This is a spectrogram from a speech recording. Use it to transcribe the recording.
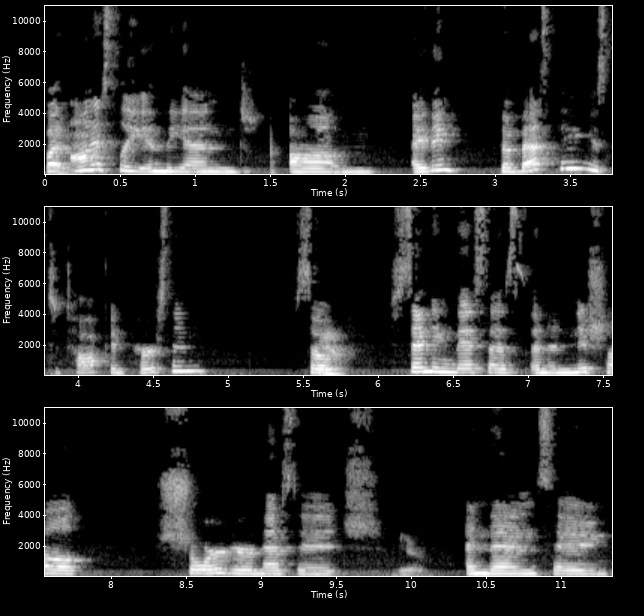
But honestly, in the end, um, I think the best thing is to talk in person. So Yeah. sending this as an initial shorter message, Yeah. and then saying,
